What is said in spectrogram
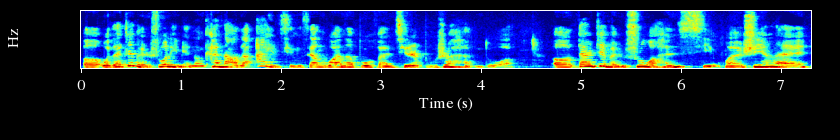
呃，我在这本书里面能看到的爱情相关的部分其实不是很多。呃，但是这本书我很喜欢，是因为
